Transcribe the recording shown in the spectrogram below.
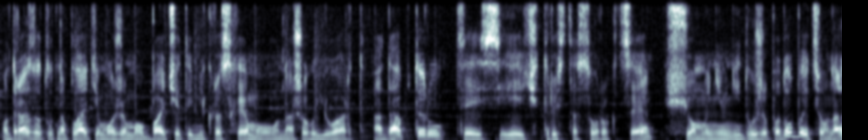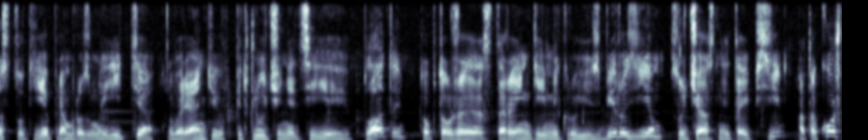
Одразу тут на платі можемо бачити мікросхему нашого UART адаптеру. Це CH340C. Що мені в ній дуже подобається, у нас тут є прям розмаїття варіантів підключення цієї плати, тобто вже старенький мікро-USB роз'єм, сучасний Type-C, а також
